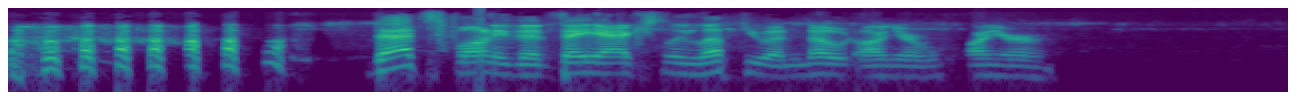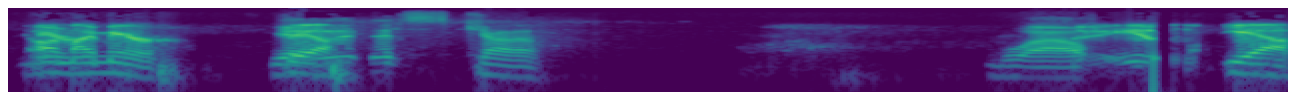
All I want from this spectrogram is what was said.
That's funny that they actually left you a note on your on your on my mirror. Yeah, Yeah. that's kind of wow. Uh, yeah,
